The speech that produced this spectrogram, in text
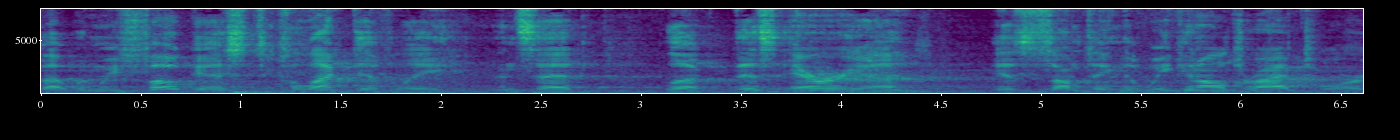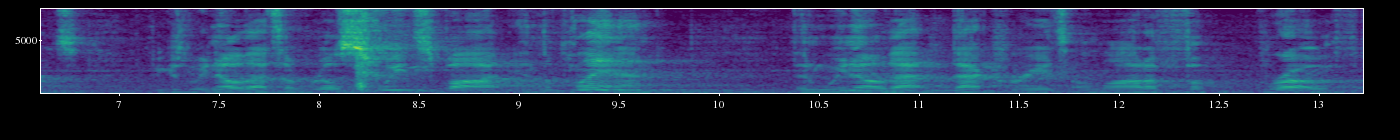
But when we focused collectively and said, look, this area is something that we can all drive towards because we know that's a real sweet spot in the plan, then we know that that creates a lot of growth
